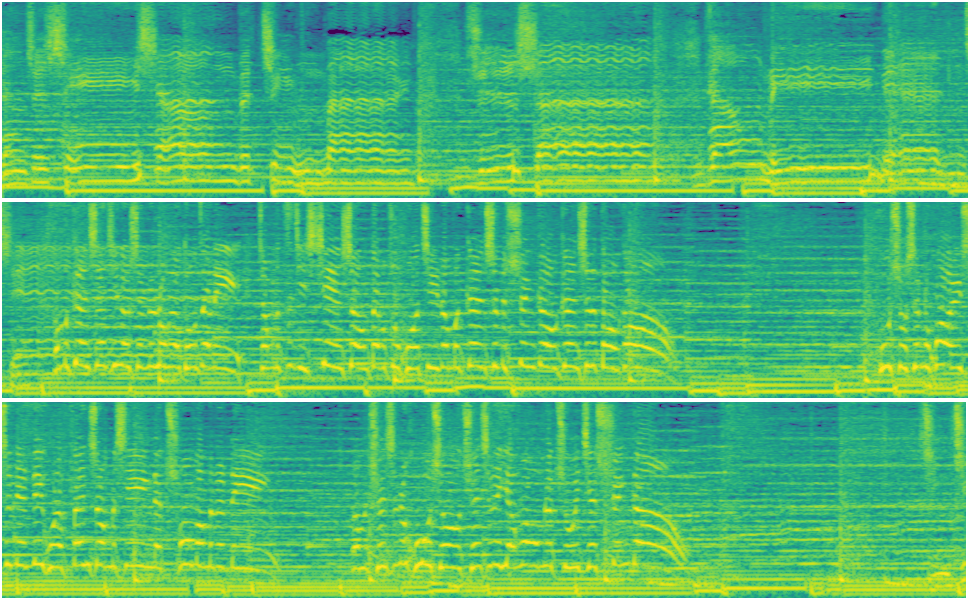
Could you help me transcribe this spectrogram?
让这馨香的敬拜直升到你面前。我们更深进到神的荣耀同在里，将我们自己献上当作活祭，让我们更深的宣告，更深的祷告，呼求神的话语，圣灵烈火的焚烧我们的心，来充满我们的灵，让我们全身的呼求，全身的仰望我们的主，一起宣告。谨记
